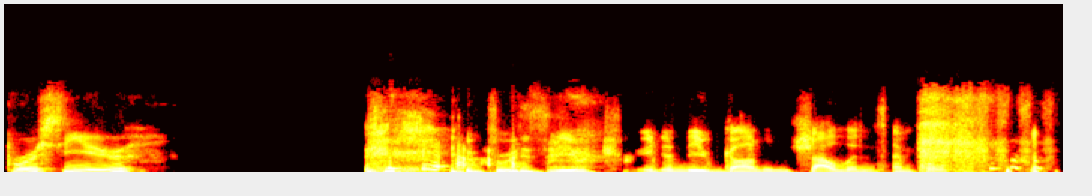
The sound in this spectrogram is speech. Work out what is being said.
Bruce U. Bruce U trained in the Ugandan Shaolin Temple.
